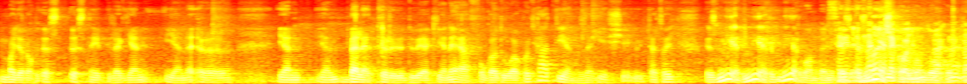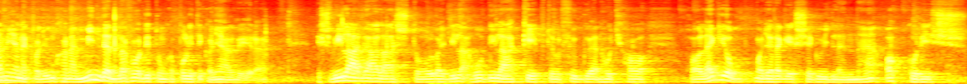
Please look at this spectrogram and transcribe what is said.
magyarok össznépileg ilyen, ilyen ö, ilyen, ilyen beletörődőek, ilyen elfogadóak, hogy hát ilyen az egészségügy. Tehát, hogy ez miért, miért, miért van bennük? Szerintem ez, ez nem, ilyenek vagyunk, nem, nem ilyenek vagyunk, hanem mindent lefordítunk a politika nyelvére. És világállástól, vagy világ, világképtől függően, hogyha ha a legjobb magyar egészségügy lenne, akkor is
